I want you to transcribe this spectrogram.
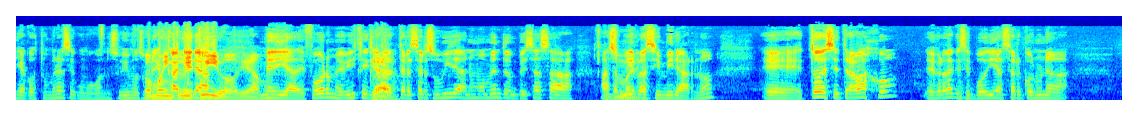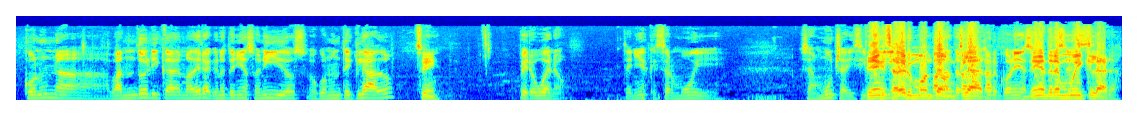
y acostumbrarse como cuando subimos Como una escalera intuitivo, digamos. media deforme, viste que a la tercera subida en un momento empezás a, a A subirla sin mirar, ¿no? Eh, todo ese trabajo es verdad que se podía hacer con una con una bandólica de madera que no tenía sonidos o con un teclado, Sí. pero bueno, tenías que ser muy o sea, mucha disciplina. Tienen que saber un montón, claro. Con eso. que tener muy clara.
